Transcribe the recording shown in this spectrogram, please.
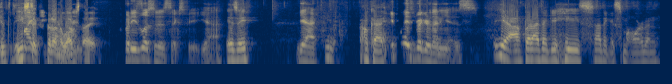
He's, he six foot on the website. but he's listed as six feet. Yeah, is he? yeah, Okay. he plays bigger than he is. Yeah, but I think he's I think he's smaller than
